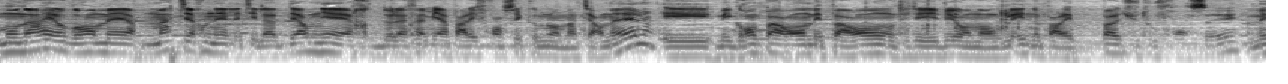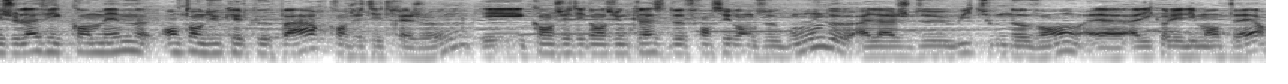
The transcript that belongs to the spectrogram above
Mon arrière-grand-mère maternelle était la dernière de la famille à parler français comme langue maternelle. Et mes grands-parents, mes parents ont été élevés en anglais, ne parlaient pas du tout français. Mais je l'avais quand même entendu quelque part quand j'étais très jeune. Et quand j'étais dans une classe de français langue seconde, à l'âge de 8 ou 9 ans, à l'école élémentaire,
